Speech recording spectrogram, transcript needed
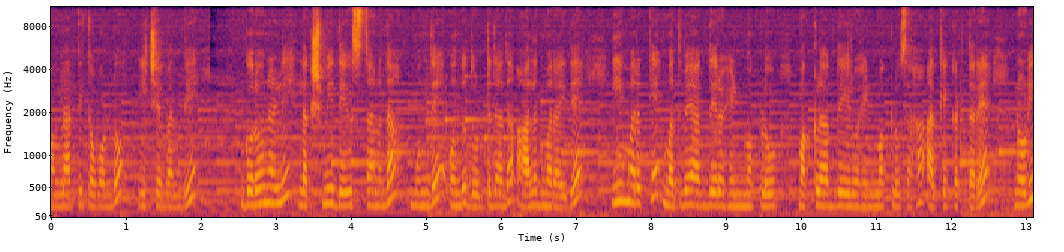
ಮಂಗಳಾರತಿ ತಗೊಂಡು ಈಚೆ ಬಂದ್ವಿ. ಗೊರವನಹಳ್ಳಿ ಲಕ್ಷ್ಮೀ ದೇವಸ್ಥಾನದ ಮುಂದೆ ಒಂದು ದೊಡ್ಡದಾದ ಆಲದ ಮರ ಇದೆ. ಈ ಮರಕ್ಕೆ ಮದುವೆ ಆಗದೆ ಇರೋ ಹೆಣ್ಮಕ್ಳು, ಮಕ್ಕಳಾಗದೇ ಇರೋ ಹೆಣ್ಮಕ್ಳು ಸಹ ಹರಕೆ ಕಟ್ತಾರೆ. ನೋಡಿ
